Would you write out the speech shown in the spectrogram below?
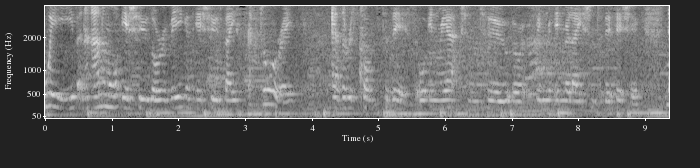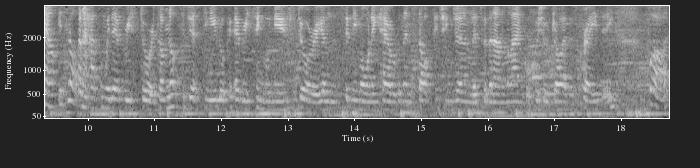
weave an animal issues or a vegan issues based story as a response to this or in reaction to or in, in relation to this issue. Now, it's not going to happen with every story, so I'm not suggesting you look at every single news story in the Sydney Morning Herald and then start pitching journalists with an animal angle because you'll drive us crazy. But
